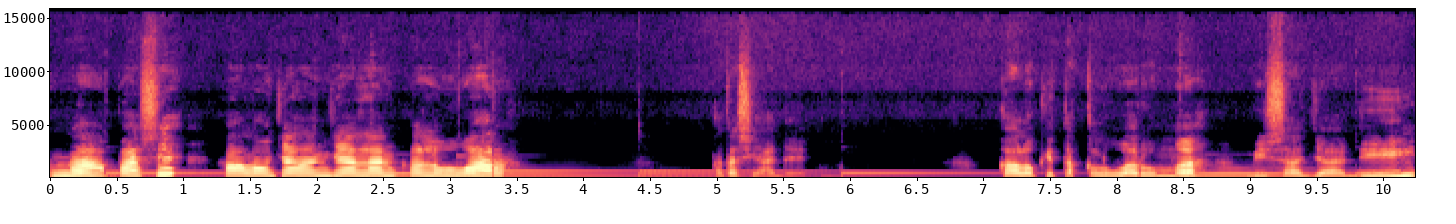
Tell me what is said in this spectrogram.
kenapa sih kalau jalan-jalan keluar? Kata si adek. Kalau kita keluar rumah bisa jadi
